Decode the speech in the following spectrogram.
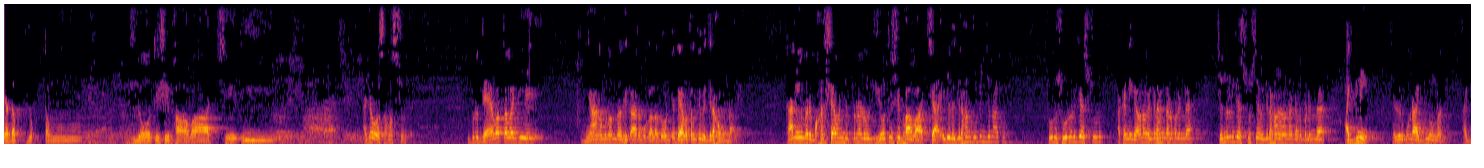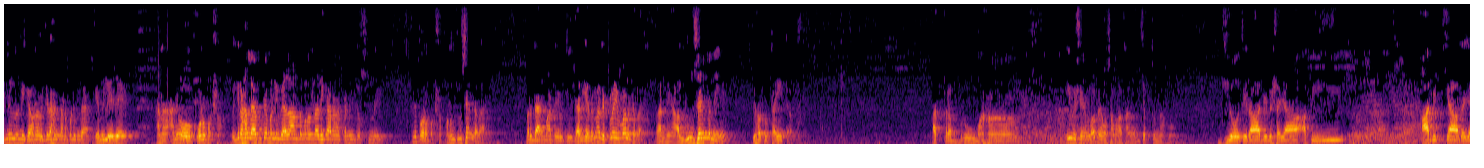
యదప్యుక్తం జ్యోతిషి భావాచ్చేతి అయితే ఓ సమస్య ఉంది. ఇప్పుడు దేవతలకి జ్ఞానమునందు అధికారము గలదు అంటే దేవతలకి విగ్రహం ఉండాలి. కానీ మరి మహర్షి ఏమని చెప్తున్నాడు? జ్యోతిషి భావాచ్య ఇది విగ్రహం చూపించు నాకు. చూడు సూర్యుడికే చూడు. అక్కడ నీకు ఏమైనా విగ్రహం కనపడిందా? చంద్రుడికే చూస్తే విగ్రహం ఏమైనా కనపడిందా? అగ్ని. ఎదురుకుండా అగ్ని ఉన్నది. అగ్నిలో నీకు ఏమైనా విగ్రహం కనపడిందా? ఏమీ లేదే అని అని ఓ పూర్వపక్షం. విగ్రహం లేకపోతే మళ్ళీ వేదాంతమునంద అధికారం ఎక్కడి నుంచి వస్తుంది? అని పూర్వపక్షం. మనం చూసాం కదా. మరి దాని మాట ఏమిటి? దానికి ఏదైనా రిప్లై ఇవ్వాలి కదా. దాన్ని ఆ loose ఎండ్ని you have to tight up. అత్ర బ్రూమ. ఈ విషయంలో మేము సమాధానం చెప్తున్నాము. జ్యోతిరాది విషయా అపి. ఆదిత్యాదయ.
